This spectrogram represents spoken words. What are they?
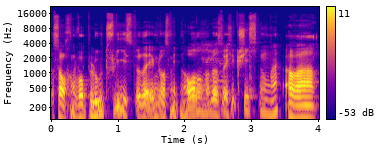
Sachen, wo Blut fließt oder irgendwas mit Nadeln oder solche Geschichten. Ne? Aber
